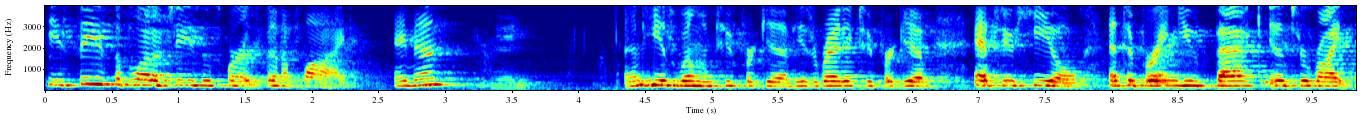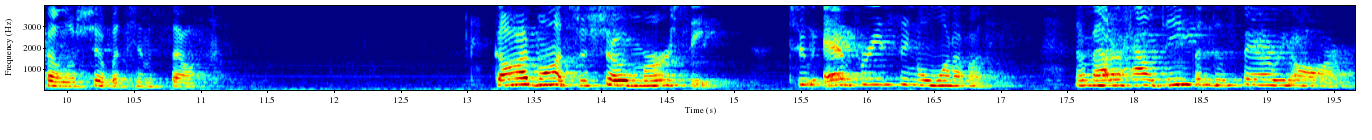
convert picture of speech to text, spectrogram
He sees the blood of Jesus where it's been applied. Amen? And He is willing to forgive. He's ready to forgive and to heal and to bring you back into right fellowship with Himself. God wants to show mercy to every single one of us, no matter how deep in despair we are,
